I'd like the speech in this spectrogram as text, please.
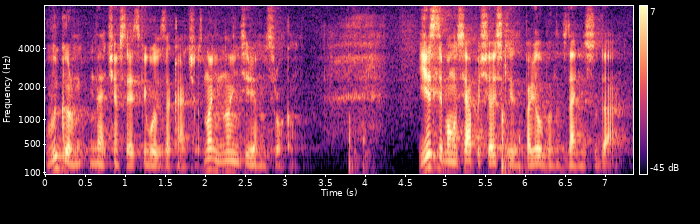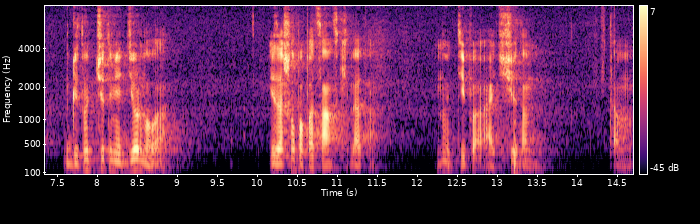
выгор, ну, не знаю, чем в советские годы заканчивалось, но, но не тюремным сроком. Если бы он себя по-человечески повел бы в здании суда, Говорит, ну что-то меня дернуло. И зашел по-пацански, да, там. Ну, типа, а что там, там.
